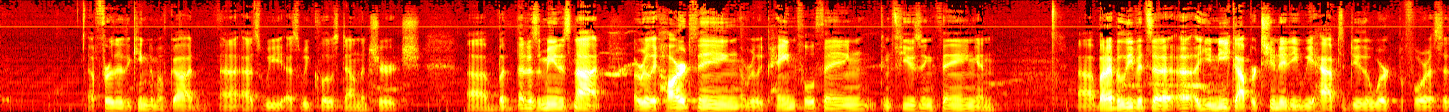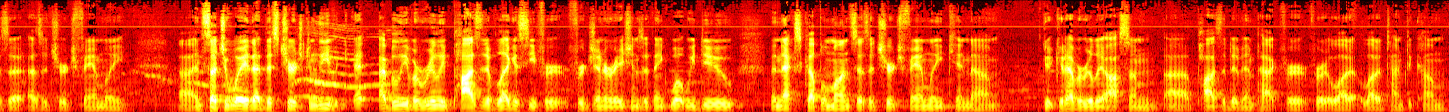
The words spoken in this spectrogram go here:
further the kingdom of God uh, as we as we close down the church. Uh, but that doesn't mean it's not a really hard thing, a really painful thing, confusing thing, and uh, but I believe it's a, a, unique opportunity we have to do the work before us as a as a church family. Uh, in such a way that this church can leave, I believe, a really positive legacy for, for generations. I think what we do the next couple months as a church family can um, could, could, have a really awesome, uh, positive impact for, for a lot, of, a lot of time to come.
